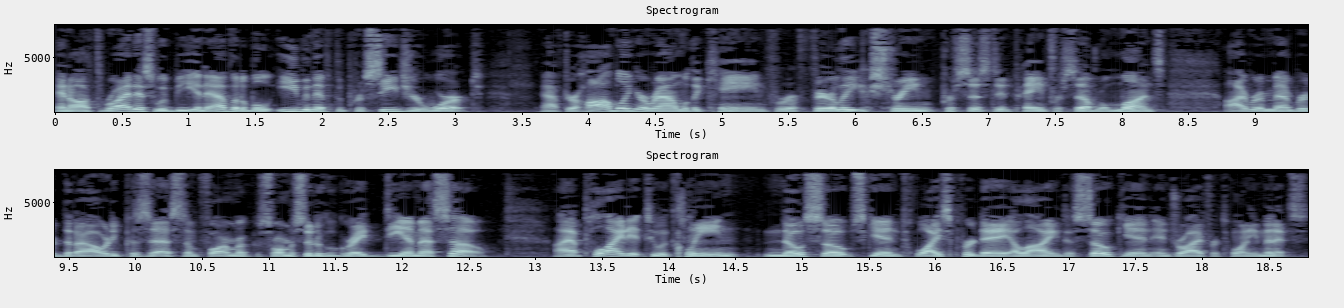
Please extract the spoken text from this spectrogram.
and arthritis would be inevitable even if the procedure worked. After hobbling around with a cane for a fairly extreme persistent pain for several months, I remembered that I already possessed some pharma- pharmaceutical grade DMSO. I applied it to a clean, no soap skin twice per day, allowing to soak in and dry for 20 minutes.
